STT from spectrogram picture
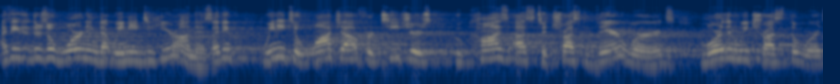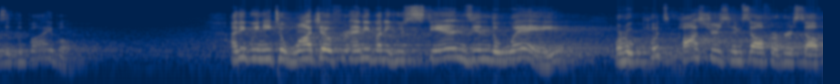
I think that there's a warning that we need to hear on this. I think we need to watch out for teachers who cause us to trust their words more than we trust the words of the Bible. I think we need to watch out for anybody who stands in the way or who puts postures himself or herself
